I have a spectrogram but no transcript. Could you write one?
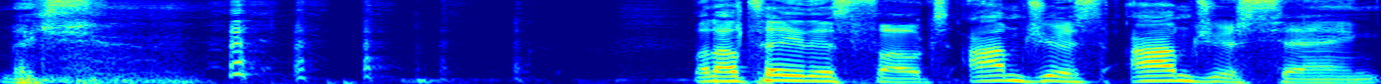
makes. But I'll tell you this, folks. I'm just, I'm just saying.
